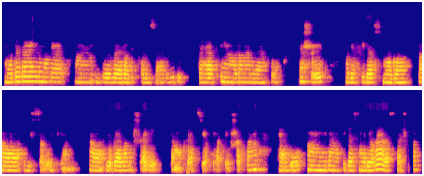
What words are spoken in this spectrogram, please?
moderálja magát, hanem idővel radikalizálódik. Tehát én arra nem látok esélyt, hogy a Fidesz maga uh, visszalépjen jogállamisági demokrácia kérdésekben. Ergo, amennyiben a Fidesz nyeri a választásokat,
